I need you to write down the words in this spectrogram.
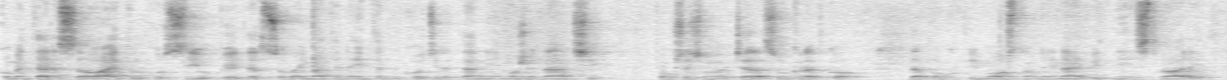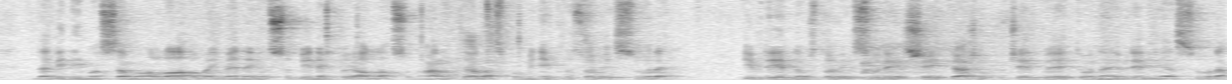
komentarisao Ajtul Kursiju, pet drsova, imate na internetu ko će detaljnije može naći, pokušat ćemo večeras ukratko da pokupimo osnovne i najbitnije stvari, da vidimo samo Allahova imena i osobine koje Allah subhanahu ta'ala spominje kroz ove sure. I vrijednost ove sure, jer šeh kaže u početku da je to najvrijednija sura,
